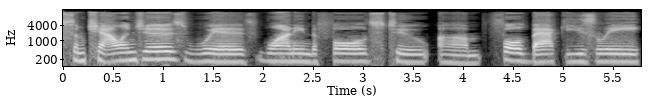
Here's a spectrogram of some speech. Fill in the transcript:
some challenges with wanting the folds to um, fold back easily.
